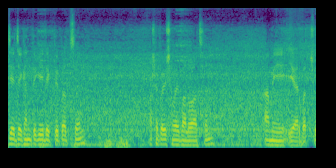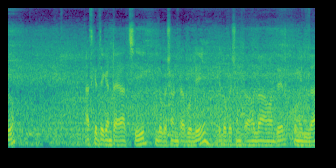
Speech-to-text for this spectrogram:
যে যেখান থেকেই দেখতে পাচ্ছেন, আশা করি সবাই ভালো আছেন। আমি ইয়ার বাচ্চু। আজকে যেখানটায় আছি লোকেশনটা বলি। এই লোকেশনটা হলো আমাদের কুমিল্লা।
